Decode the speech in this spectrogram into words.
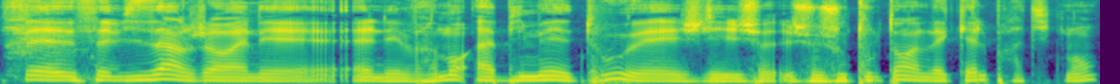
c'est, bizarre, genre elle est, elle est vraiment abîmée et tout, et je, je, joue tout le temps avec elle pratiquement.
